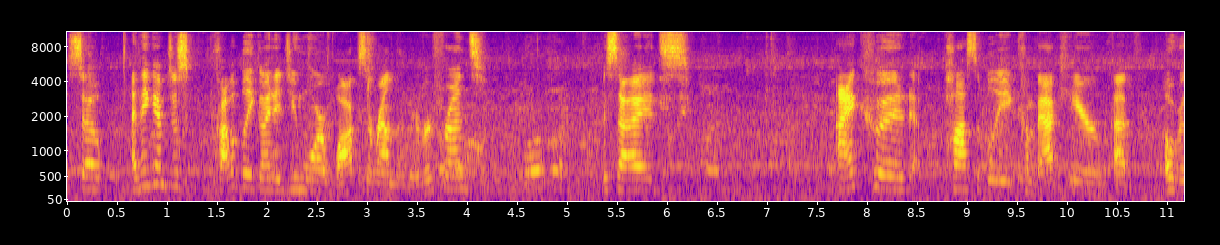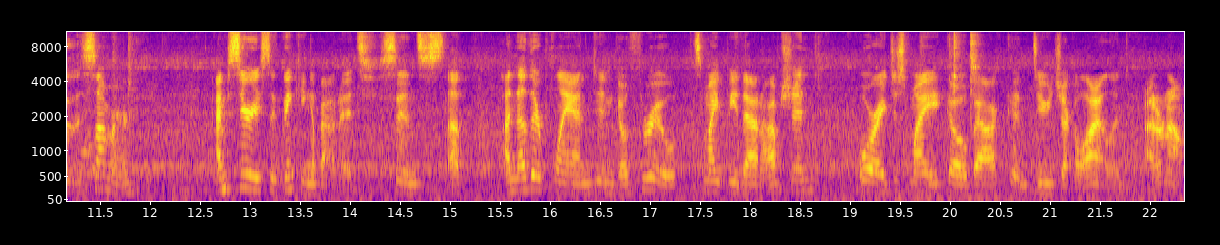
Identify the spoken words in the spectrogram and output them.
So I think I'm just probably going to do more walks around the riverfront. Besides, I could possibly come back here uh, over the summer. I'm seriously thinking about it since uh, another plan didn't go through. This might be that option, or I just might go back and do Jekyll Island. I don't know.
